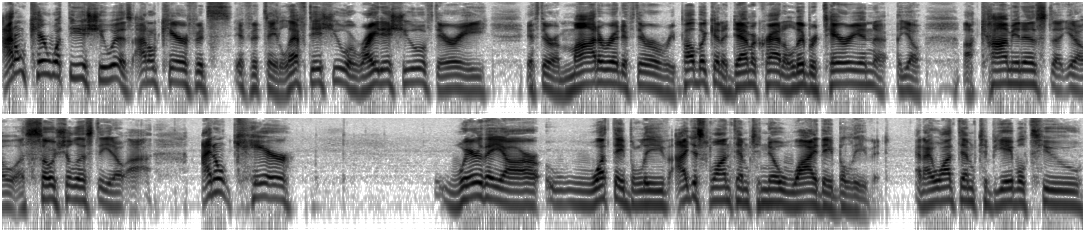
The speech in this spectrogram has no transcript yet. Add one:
I don't care what the issue is. I don't care if it's if it's a left issue, a right issue, if they're a if they're a moderate, if they're a Republican, a Democrat, a libertarian, a, you know, a communist, a, you know, a socialist, you know, I, I don't care where they are, what they believe. I just want them to know why they believe it. And I want them to be able to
